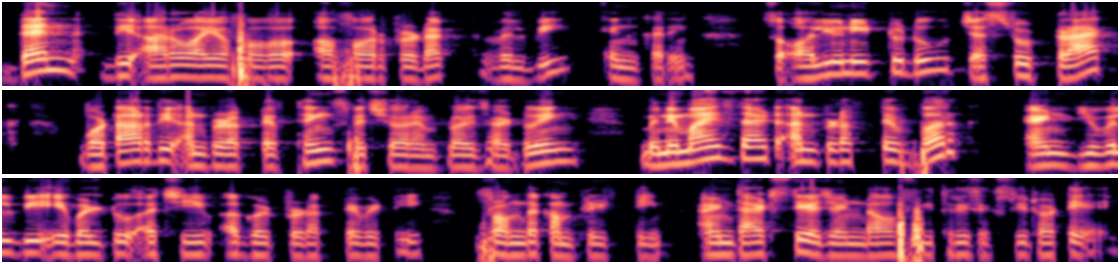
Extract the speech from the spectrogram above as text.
then the ROI of our, of our product will be incurring. So all you need to do just to track what are the unproductive things which your employees are doing, minimize that unproductive work and you will be able to achieve a good productivity from the complete team. And that's the agenda of We360.ai.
